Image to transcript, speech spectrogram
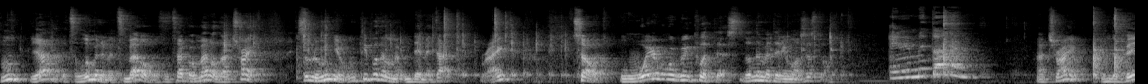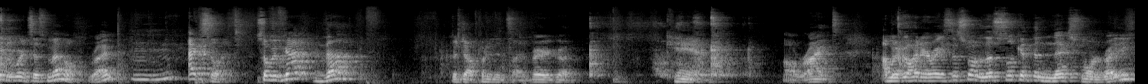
Mm, yeah, it's aluminum. It's metal. It's a type of metal. That's right. It's aluminio, un tipo de, de metal, right? So, where would we put this? ¿Dónde meteríamos esto? En el metal. That's right. In the bin where it says metal, right? Excellent. So we've got the. Good job. Put it inside. Very good. Can. All right. I'm gonna go ahead and erase this one. Let's look at the next one. Ready?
